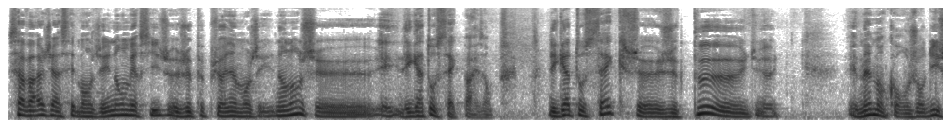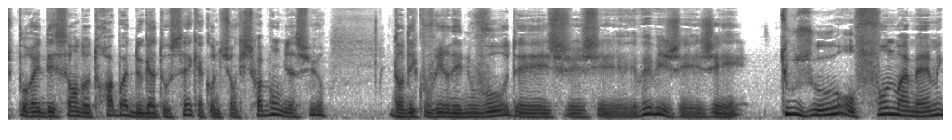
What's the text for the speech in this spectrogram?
ça va, j'ai assez mangé. Non, merci, je, je peux plus rien manger. Non, non, je les gâteaux secs, par exemple. Les gâteaux secs, je, je peux je- et même encore aujourd'hui, je pourrais descendre trois boîtes de gâteaux secs à condition qu'ils soient bons, bien sûr, d'en découvrir des nouveaux. Des, j'ai- oui, oui, j'ai toujours au fond de moi-même,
